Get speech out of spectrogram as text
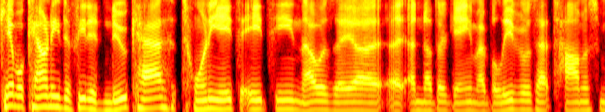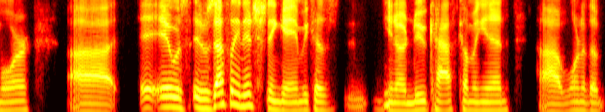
Campbell County defeated Newcath 28 to 18. That was a, uh, a another game. I believe it was at Thomas More. Uh, it, it, was it was definitely an interesting game because you know Newcath coming in, uh, one of the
